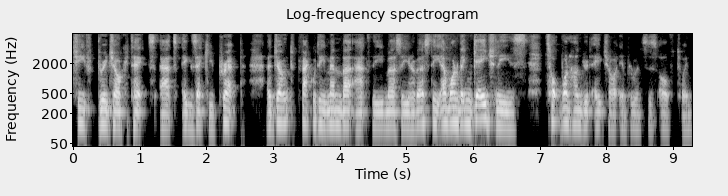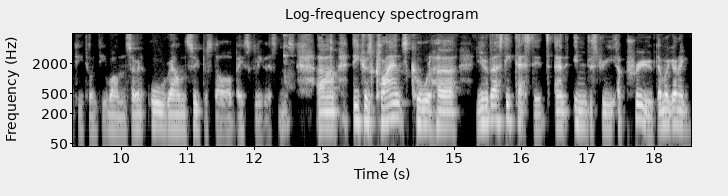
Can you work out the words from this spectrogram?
chief bridge architect at ExecuPrep, adjunct faculty member at the Mercer University, and one of Engagedly's top 100 HR influencers of 2021. So, an all round superstar, basically, listeners. Um, clients call her university tested and industry approved. And we're going to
